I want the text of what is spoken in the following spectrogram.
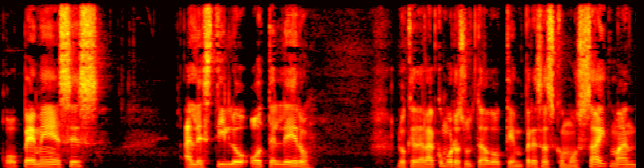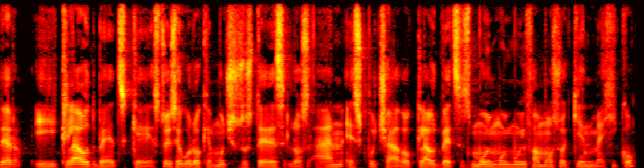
o PMS al estilo hotelero lo que dará como resultado que empresas como SiteMinder y CloudBets, que estoy seguro que muchos de ustedes los han escuchado, CloudBets es muy muy muy famoso aquí en México,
